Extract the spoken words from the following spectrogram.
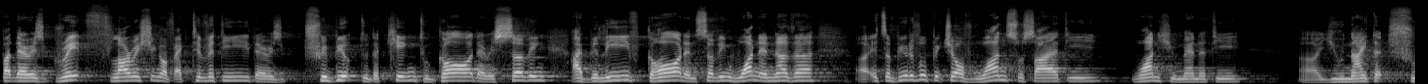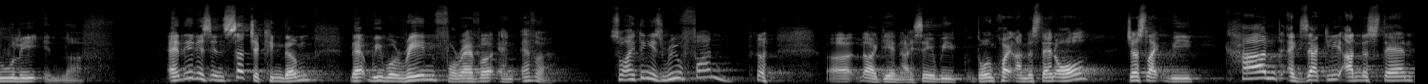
But there is great flourishing of activity. There is tribute to the king, to God. There is serving, I believe, God and serving one another. Uh, it's a beautiful picture of one society, one humanity, uh, united truly in love. And it is in such a kingdom that we will reign forever and ever. So I think it's real fun. uh, again, I say we don't quite understand all, just like we can't exactly understand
